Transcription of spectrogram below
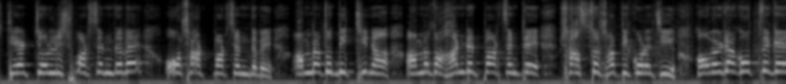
স্টেট চল্লিশ পার্সেন্ট দেবে, ও ষাট পার্সেন্ট দেবে। আমরা তো দিচ্ছি না, আমরা তো হান্ড্রেড পার্সেন্টে স্বাস্থ্যসাথী করেছি। হবেটা থেকে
